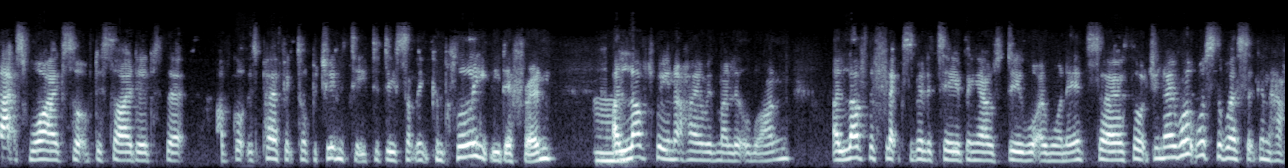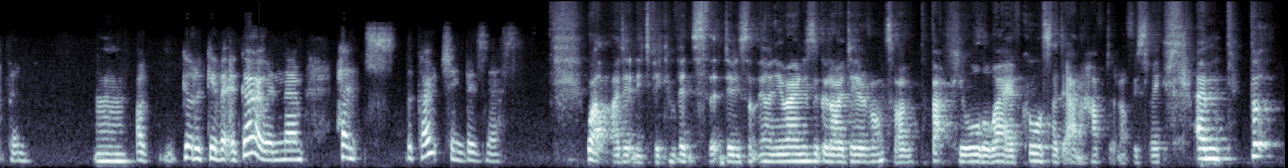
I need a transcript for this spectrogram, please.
that's why i sort of decided that i've got this perfect opportunity to do something completely different mm. i loved being at home with my little one I love the flexibility of being able to do what I wanted. So I thought, you know what? What's the worst that can happen? Mm. I've got to give it a go, and um, hence the coaching business. Well, I don't need to be convinced that doing something on your own is a good idea, Yvonne. So I back you all the way. Of course, I, do, and I have done, obviously. Um, but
